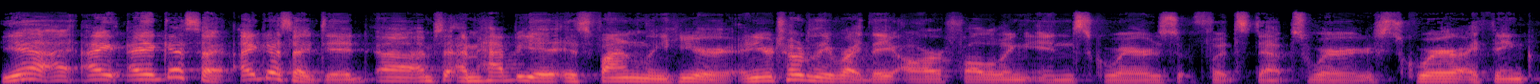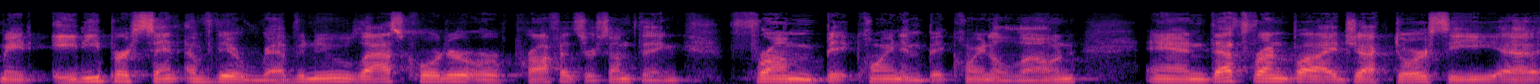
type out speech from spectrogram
Yeah, I, I, guess I, I guess I did. Uh, I'm, I'm happy it's finally here. And you're totally right. They are following in Square's footsteps, where Square, I think, made 80% of their revenue last quarter or profits or something from Bitcoin and Bitcoin alone and that's run by Jack Dorsey, uh,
